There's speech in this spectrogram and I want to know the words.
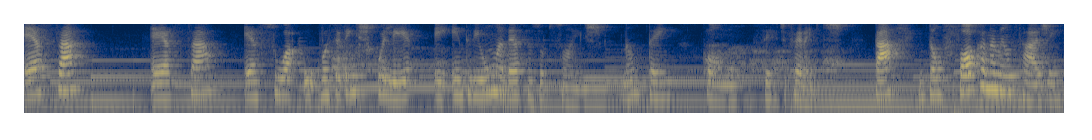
Essa, essa é a sua. Você tem que escolher entre uma dessas opções. Não tem como ser diferente, tá? Então foca na mensagem,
